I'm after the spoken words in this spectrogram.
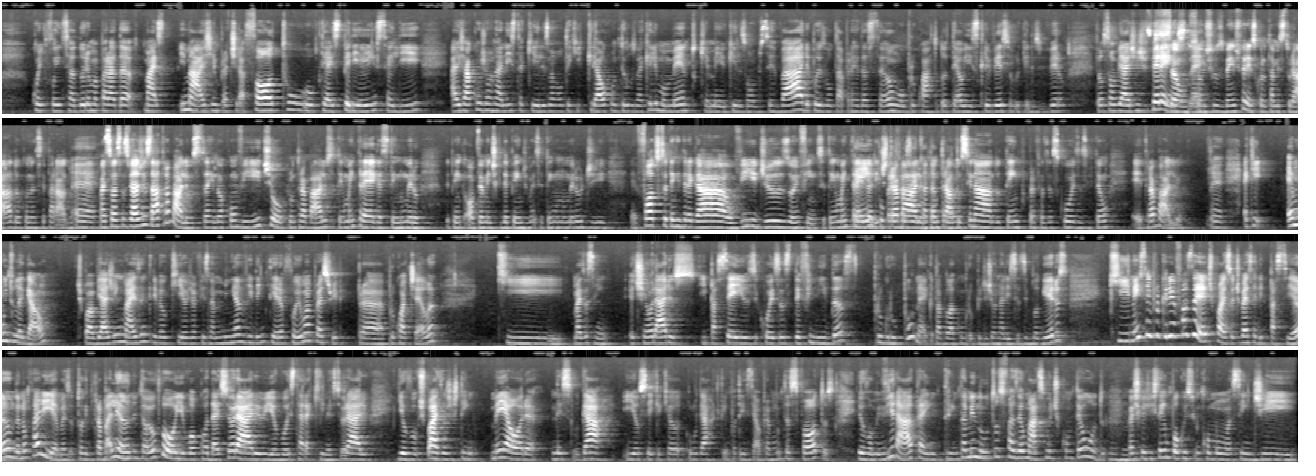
com influenciador é uma parada mais imagem para tirar foto ou ter a experiência ali. Aí já com jornalista que eles não vão ter que criar o conteúdo naquele momento, que é meio que eles vão observar, depois voltar para a redação ou para o quarto do hotel e escrever sobre o que eles viveram. Então são viagens diferentes, são, né? São estilos bem diferentes quando está misturado ou quando é separado. É. Mas são essas viagens a trabalho. Você está indo a convite ou para um trabalho, você tem uma entrega, você tem número, depende, obviamente que depende, mas você tem um número de é, fotos que você tem que entregar, ou vídeos, ou enfim, você tem uma entrega tempo ali de trabalho, um contrato coisa. assinado, tempo para fazer as coisas. Então, é trabalho. É. é que é muito legal. Tipo, a viagem mais incrível que eu já fiz na minha vida inteira foi uma press trip para o Coachella que. Mas assim, eu tinha horários e passeios e coisas definidas pro grupo, né? Que eu tava lá com um grupo de jornalistas e blogueiros, que nem sempre eu queria fazer. Tipo, ah, se eu tivesse ali passeando, eu não faria, mas eu tô ali trabalhando, então eu vou, e eu vou acordar esse horário, e eu vou estar aqui nesse horário, e eu vou, tipo, ah, se a gente tem meia hora nesse lugar, e eu sei que aqui é um lugar que tem potencial para muitas fotos, eu vou me virar para em 30 minutos fazer o máximo de conteúdo. Uhum. Eu acho que a gente tem um pouco isso em comum, assim, de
